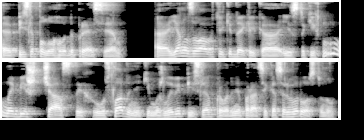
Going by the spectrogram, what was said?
е, післяпологова депресія. Е, Я називав тільки декілька із таких ну, найбільш частих ускладнень, які можливі після проведення операції кесаревого розтину.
